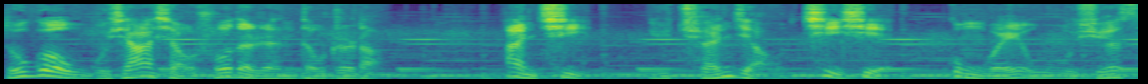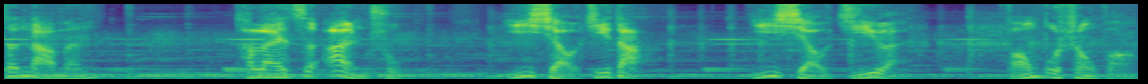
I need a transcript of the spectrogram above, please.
读过武侠小说的人都知道，暗器与拳脚器械共为武学三大门，它来自暗处，以小击大，以小击远。防不胜防。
